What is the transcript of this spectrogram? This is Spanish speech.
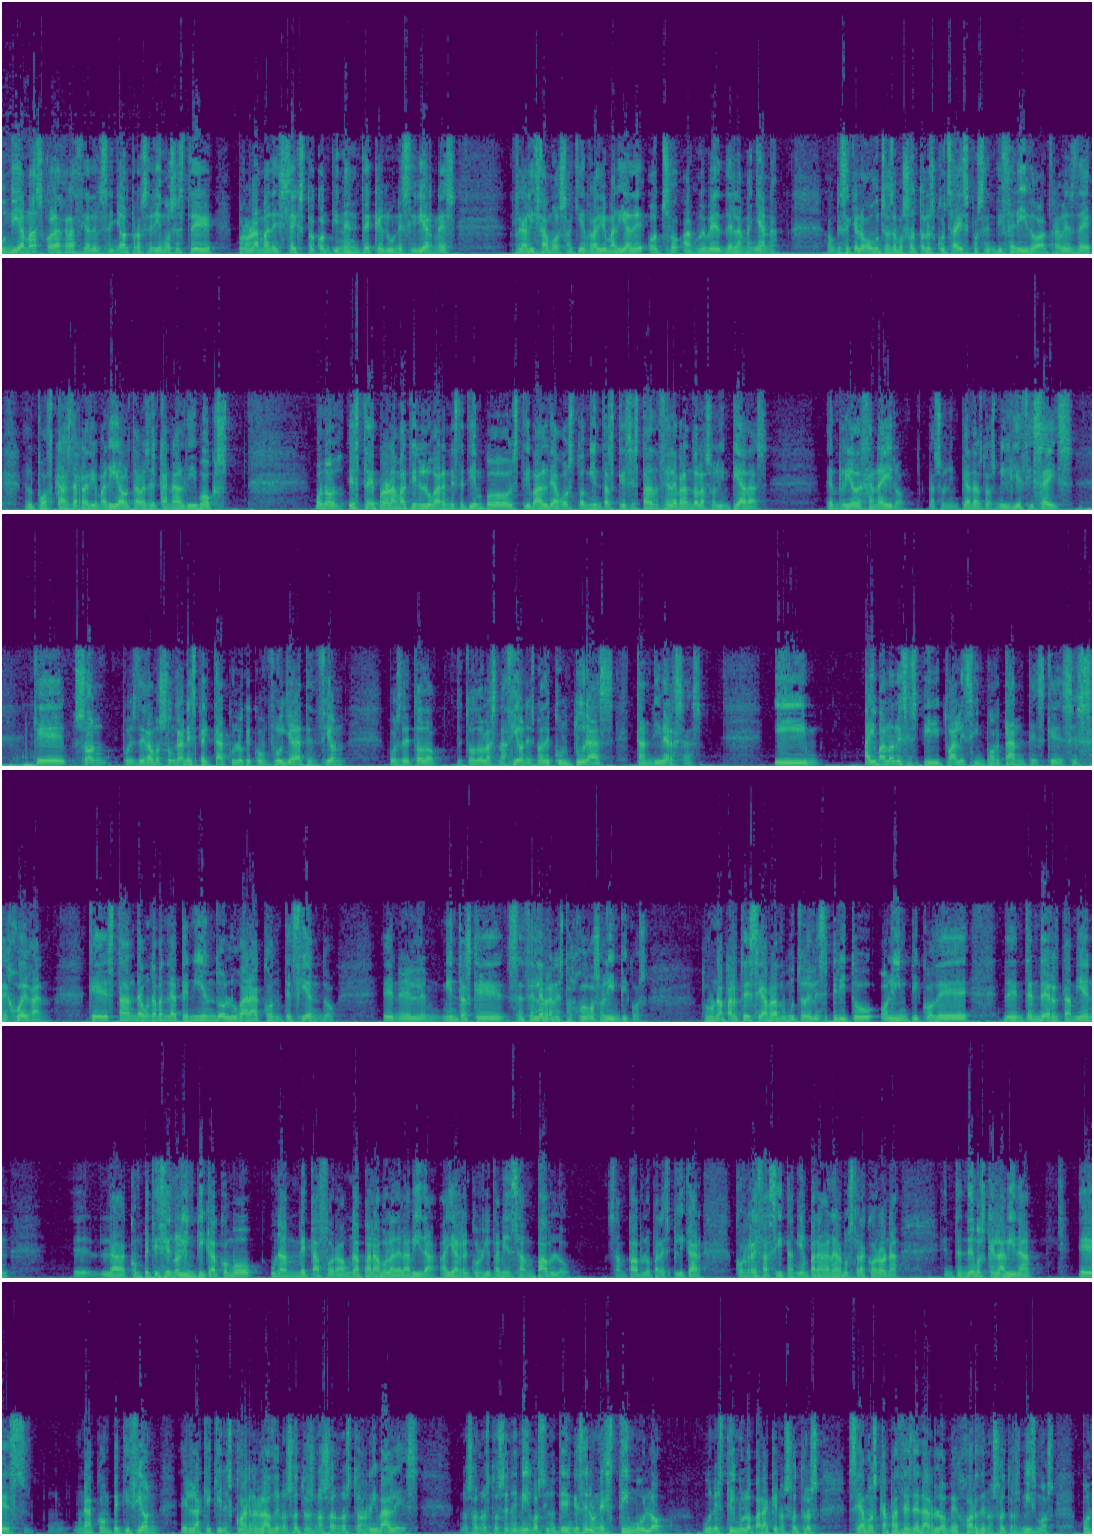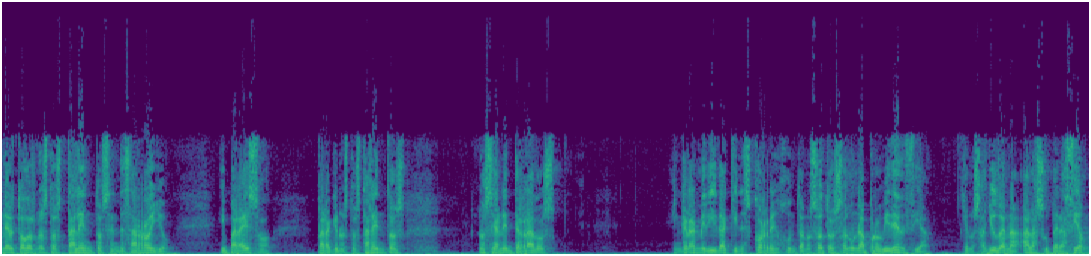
Un día más, con la gracia del Señor, proseguimos este programa de Sexto Continente que lunes y viernes realizamos aquí en Radio María de 8 a 9 de la mañana. Aunque sé que luego muchos de vosotros lo escucháis pues en diferido a través del podcast de Radio María o a través del canal de iVox. Bueno, este programa tiene lugar en este tiempo estival de agosto mientras que se están celebrando las Olimpiadas en Río de Janeiro, las Olimpiadas 2016, que son, pues digamos, un gran espectáculo que confluye la atención, pues de todo, de todas las naciones, no, de culturas tan diversas. Y hay valores espirituales importantes que se, juegan, que están de alguna manera teniendo lugar, aconteciendo, en el, mientras que se celebran estos Juegos Olímpicos. Por una parte se ha hablado mucho del espíritu olímpico, de entender también eh, la competición olímpica como una metáfora, una parábola de la vida. Allá recorrió también San Pablo, San Pablo para explicar, corred así también para ganar vuestra corona. Entendemos que la vida es una competición en la que quienes corren al lado de nosotros no son nuestros rivales, no son nuestros enemigos, sino tienen que ser un estímulo, un estímulo para que nosotros seamos capaces de dar lo mejor de nosotros mismos, poner todos nuestros talentos en desarrollo. Y para eso, para que nuestros talentos no sean enterrados, en gran medida quienes corren junto a nosotros son una providencia que nos ayudan a, a la superación.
